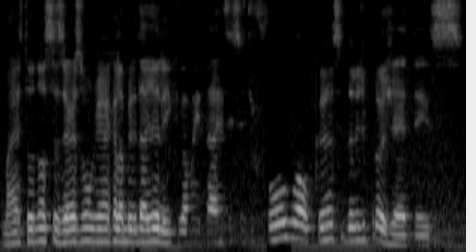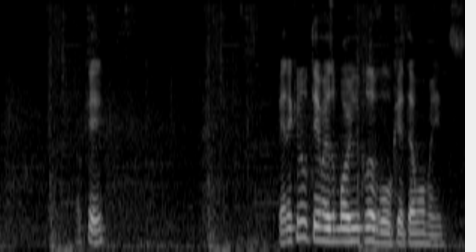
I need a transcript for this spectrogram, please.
Mas todos os nossos exércitos vão ganhar aquela habilidade ali, que vai aumentar a resistência de fogo, alcance e dano de projéteis. Ok. Pena que não tem mais o molde do Vulcan até o momento.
